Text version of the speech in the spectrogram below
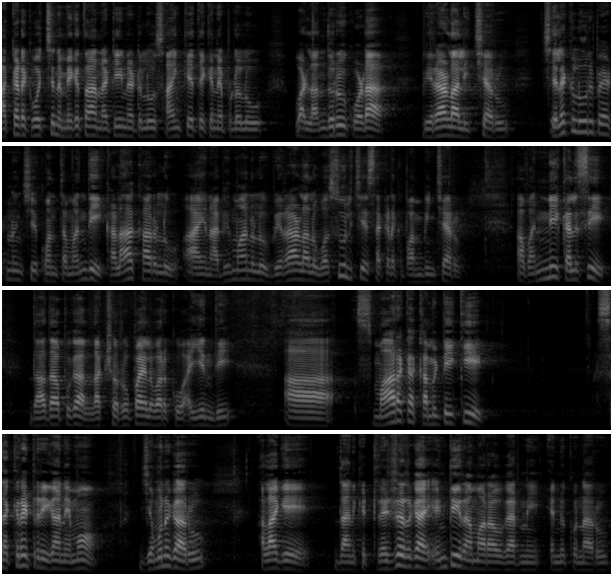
అక్కడికి వచ్చిన మిగతా నటీనటులు సాంకేతిక నిపుణులు వాళ్ళందరూ కూడా విరాళాలు ఇచ్చారు. చిలకలూరుపేట నుంచి కొంతమంది కళాకారులు ఆయన అభిమానులు విరాళాలు వసూలు చేసి అక్కడికి పంపించారు. అవన్నీ కలిసి దాదాపుగా లక్ష రూపాయల వరకు అయ్యింది. ఆ స్మారక కమిటీకి సెక్రటరీగానేమో జమున గారు అలాగే దానికి ట్రెజరర్గా ఎన్టీ రామారావు గారిని ఎన్నుకున్నారు.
